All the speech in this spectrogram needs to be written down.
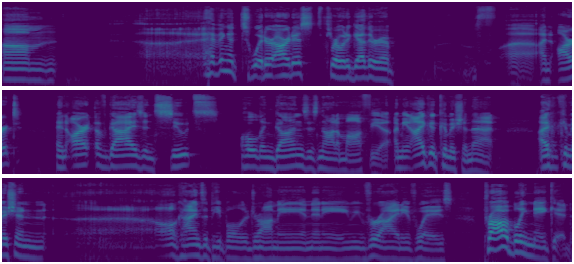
Um, uh, having a Twitter artist throw together a uh, an art an art of guys in suits holding guns is not a mafia. I mean, I could commission that. I could commission uh, all kinds of people to draw me in any variety of ways. Probably naked.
